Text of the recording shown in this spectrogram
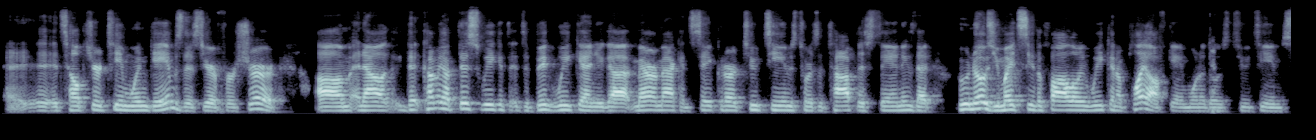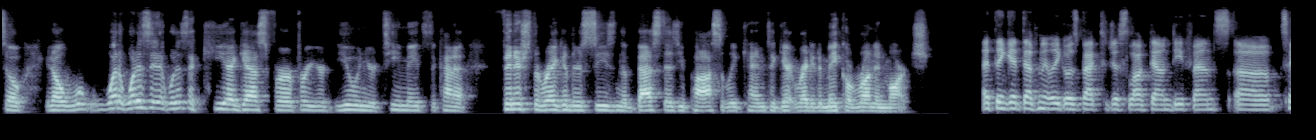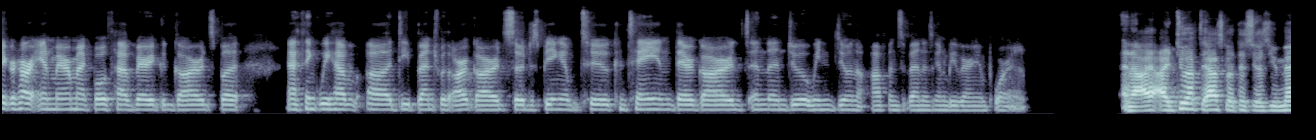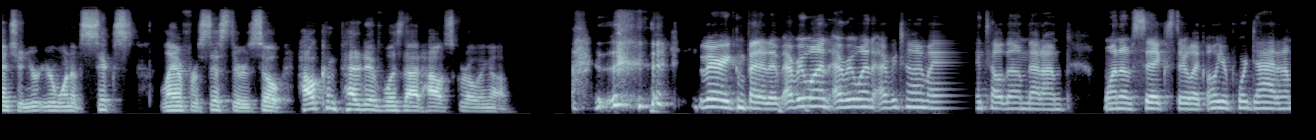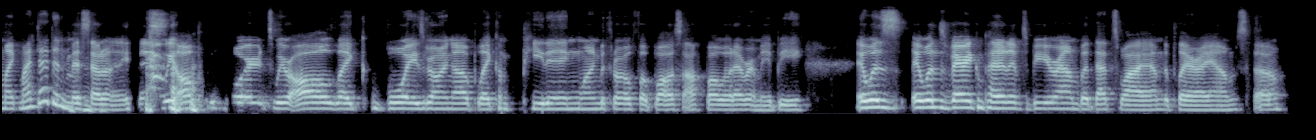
It's helped your team win games this year for sure. Um, and now the, coming up this week, it's, it's, a big weekend. You got Merrimack and St. Heart, two teams towards the top of the standings that who knows, you might see the following week in a playoff game, one of those two teams. So, you know, what, what is it? What is a key, I guess, for, for your, you and your teammates to kind of finish the regular season the best as you possibly can to get ready to make a run in March? I think it definitely goes back to just lockdown defense. Uh, Sacred Heart and Merrimack both have very good guards, but I think we have a deep bench with our guards. So just being able to contain their guards and then do what we need to do in the offensive end is going to be very important. And I, I do have to ask about this. As you mentioned, you're, you're one of six Lanfer sisters. So how competitive was that house growing up? very competitive. Everyone, everyone, every time I, I tell them that I'm one of six, they're like, "Oh, your poor dad," and I'm like, "My dad didn't miss out on anything. We all played sports. We were all like boys growing up, like competing, wanting to throw football, softball, whatever it may be. It was it was very competitive to be around, but that's why I'm the player I am. So."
